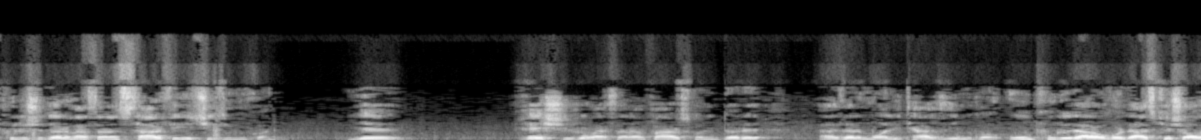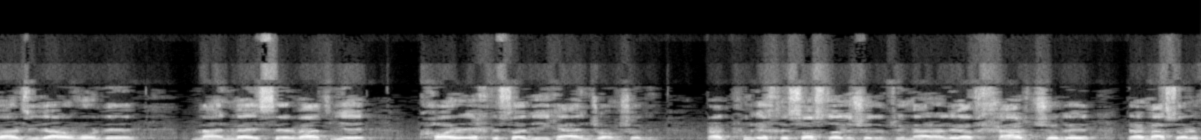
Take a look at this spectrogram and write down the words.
پولشو داره مثلا صرف یه چیزی می‌کنه. یه قشری رو مثلا فرض کنید داره از نظر مالی تغذیه می‌کنه. اون پول رو در آورده از کشاورزی در آورده منبع ثروت یه کار اقتصادی که انجام شده. بعد پول اختصاص داده شده توی مرحله بعد خرج شده در مصارف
